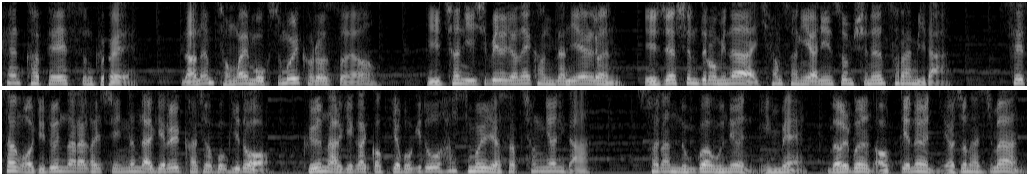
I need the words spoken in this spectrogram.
팬카페에 쓴 글. 나는 정말 목숨을 걸었어요. 2021년에 강다니엘은 이제 신드롬이나 현상이 아닌 숨쉬는 사람이다. 세상 어디든 날아갈 수 있는 날개를 가져보기도 그 날개가 꺾여보기도 한 스물여섯 청년이다. 선한 눈과 우는 인매, 넓은 어깨는 여전하지만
